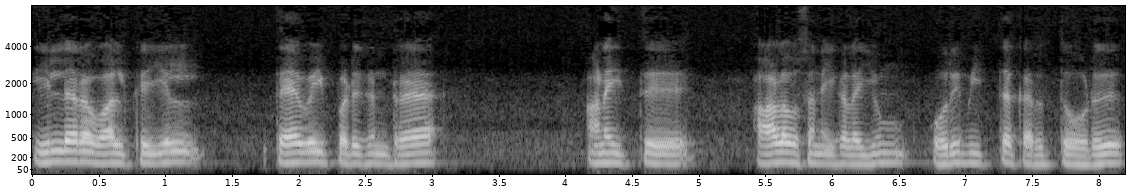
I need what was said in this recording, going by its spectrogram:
இல்லற வாழ்க்கையில் தேவைப்படுகின்ற அனைத்து ஆலோசனைகளையும் ஒருமித்த கருத்தோடு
